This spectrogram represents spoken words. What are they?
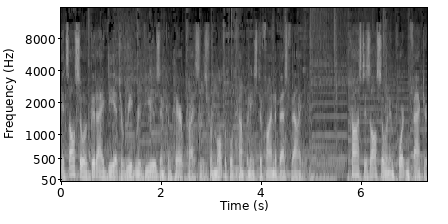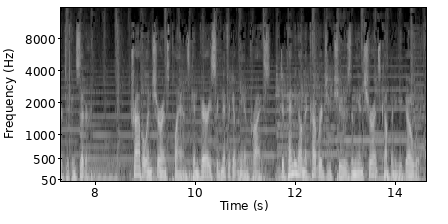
It's also a good idea to read reviews and compare prices from multiple companies to find the best value. Cost is also an important factor to consider. Travel insurance plans can vary significantly in price, depending on the coverage you choose and the insurance company you go with.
